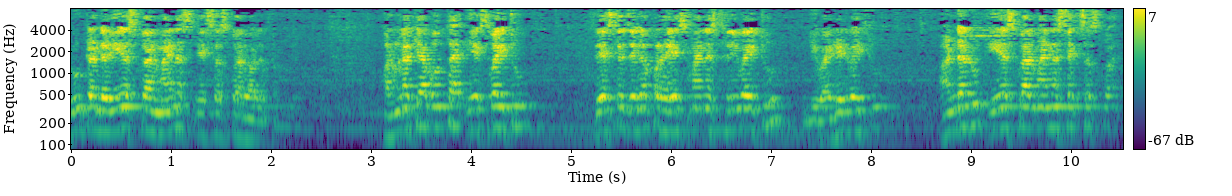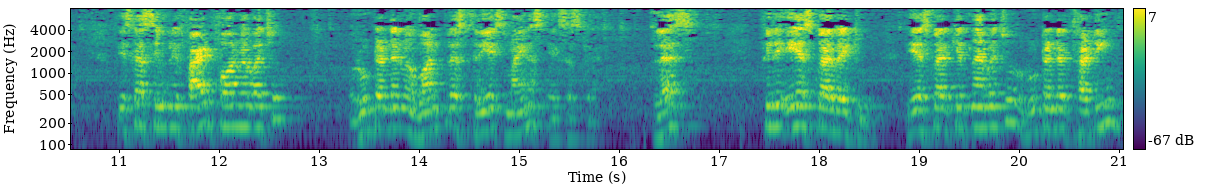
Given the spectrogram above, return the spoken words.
Root under A square minus X square वाले फॉर्मूले। फॉर्मूला क्या बोलता है? X by two. तो एक्स की जगह पर है X minus three by two divided by two. Under root A square minus X square. इसका सिंप्लीफाइड फॉर्म है बच्चों। रूट अंडर में one plus three X minus X square plus फिर A square by two. A square कितना है बच्चों? Root under thirteen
